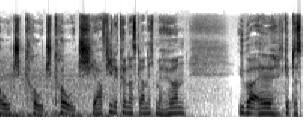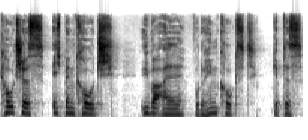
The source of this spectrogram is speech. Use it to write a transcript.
Coach, Coach, Coach. Ja, viele können das gar nicht mehr hören. Überall gibt es Coaches. Ich bin Coach. Überall, wo du hinguckst, gibt es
